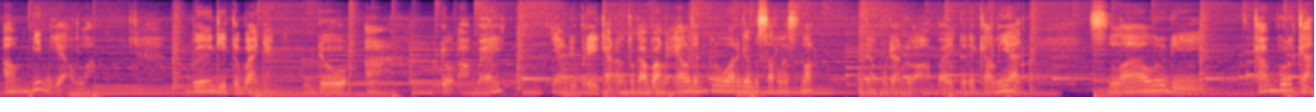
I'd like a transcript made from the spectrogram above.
amin ya Allah. Begitu banyak doa, doa baik yang diberikan untuk Abang El dan keluarga besar Leslar. Mudah-mudahan doa baik dari kalian selalu dikabulkan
